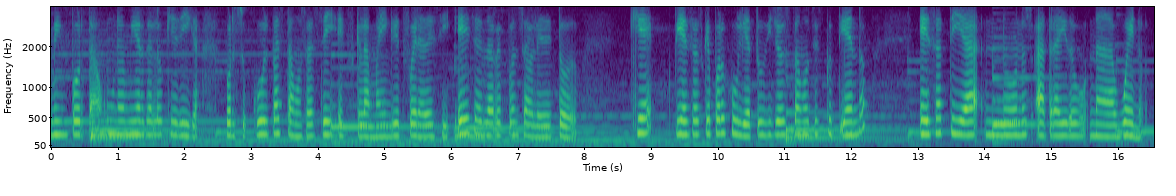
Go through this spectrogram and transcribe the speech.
me importa una mierda lo que diga. Por su culpa estamos así, exclama Ingrid fuera de sí. Ella es la responsable de todo. ¿Qué? ¿Piensas que por Julia tú y yo estamos discutiendo? Esa tía no nos ha traído nada bueno.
